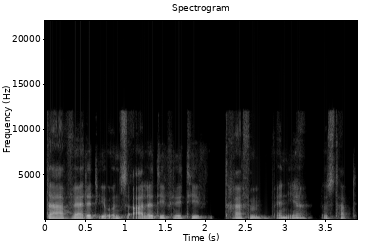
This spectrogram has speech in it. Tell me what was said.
da werdet ihr uns alle definitiv treffen, wenn ihr Lust habt.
